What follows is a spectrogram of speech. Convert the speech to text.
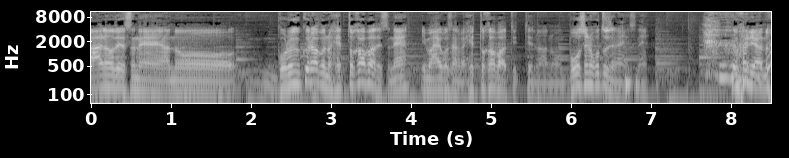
あのですねあのーゴルフクラブのヘッドカバーですね。今彩子さんがヘッドカバーって言ってるのはあの帽子のことじゃないですね。つまりあの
